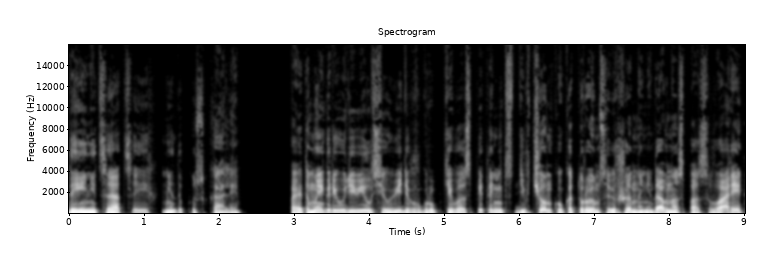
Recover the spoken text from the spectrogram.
до инициации их не допускали. Поэтому Игорь удивился, увидев в группке воспитанниц девчонку, которую он совершенно недавно спас Варе,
